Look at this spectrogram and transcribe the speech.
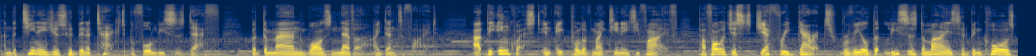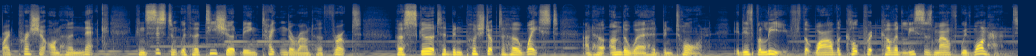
and the teenagers who'd been attacked before Lisa's death, but the man was never identified. At the inquest in April of 1985, pathologist Jeffrey Garrett revealed that Lisa's demise had been caused by pressure on her neck, consistent with her t shirt being tightened around her throat. Her skirt had been pushed up to her waist, and her underwear had been torn. It is believed that while the culprit covered Lisa's mouth with one hand,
